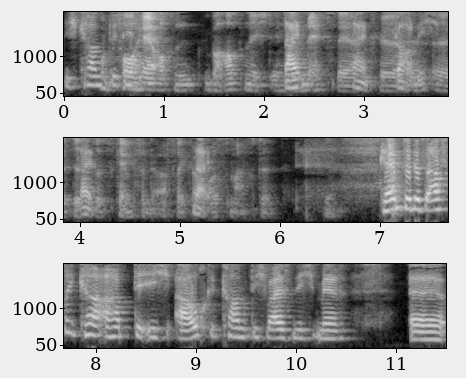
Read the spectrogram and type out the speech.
Ich kannte Und die- vorher auch n- überhaupt nicht in Nein, dem Netzwerk, nein, gar nicht. äh, das Nein. das kämpfende Afrika Nein. ausmachte. Ja. Kämpfe des Afrika hatte ich auch gekannt. Ich weiß nicht mehr, äh,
